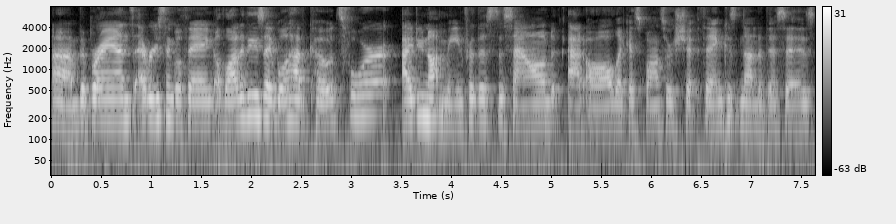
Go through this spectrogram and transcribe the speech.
um, the brands, every single thing. A lot of these I will have codes for. I do not mean for this to sound at all like a sponsorship thing because none of this is.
